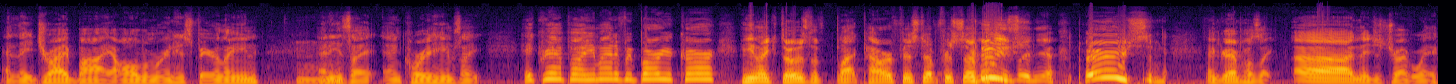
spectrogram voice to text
And they drive by; all of them are in his fair lane, Mhm. and he's like, and Corey Haim's like, "Hey, Grandpa, you mind if we borrow your car?" And he like throws the black power fist up for some reason. Yeah, peace. and Grandpa's like, ah, and they just drive away.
